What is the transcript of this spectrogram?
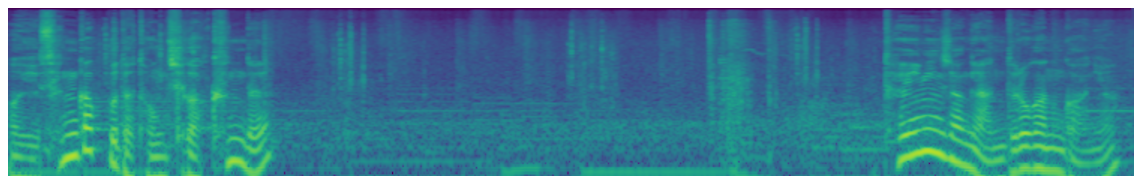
아, 얘 생각보다 덩치가 큰데? 테이밍장에 안 들어가는 거 아니야?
